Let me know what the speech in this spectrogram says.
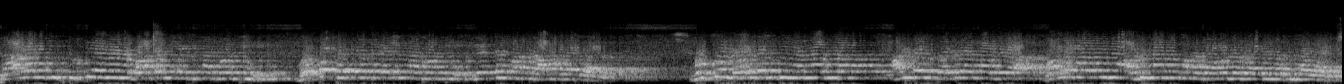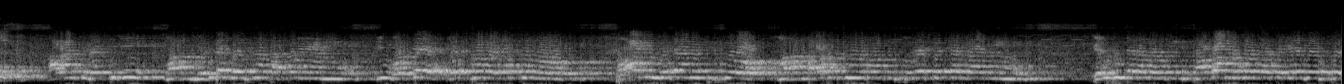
గ్రామానికి సుస్థిరమైన బాటను వేసినటువంటి గొప్ప ప్రత్యేకత కలిగినటువంటి వ్యక్తులు మన రామరాజు గారు. ముఖ్యం ఎవరికి అన్నా అందరూ ప్రజలన్నా కూడా వల్లవారైన అభిమానం మన రామరాజు గారికి అలాంటి వ్యక్తికి మనం ఎంత చేసినా తప్పనే అని ఈ వచ్చే లోక్సభ ఎలక్షన్లో వారి ఎదురాని స్థితిలో మన భారతీయులటువంటి సురేశ్వర గారిని గెలిపించడానికి సభాముఖంగా తెలియజేస్తూ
